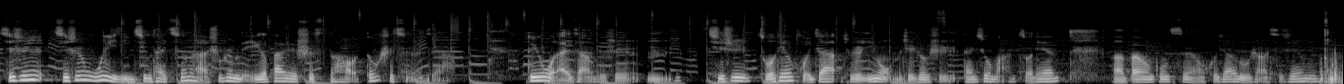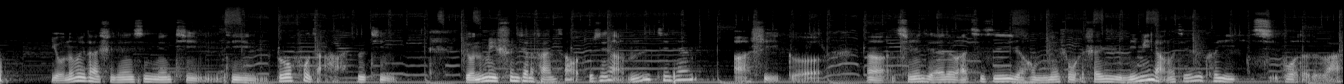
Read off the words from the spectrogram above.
其实，其实我已经记不太清了，是不是每一个八月十四号都是情人节啊？对于我来讲，就是，嗯，其实昨天回家，就是因为我们这周是单休嘛，昨天，呃，搬完公司然后回家的路上，其实有那么一段时间，心里面挺挺不说复杂哈，就挺有那么一瞬间的烦躁，就心想，嗯，今天啊是一个呃情人节对吧？七夕，然后明天是我的生日，明明两个节日可以一起过的对吧？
